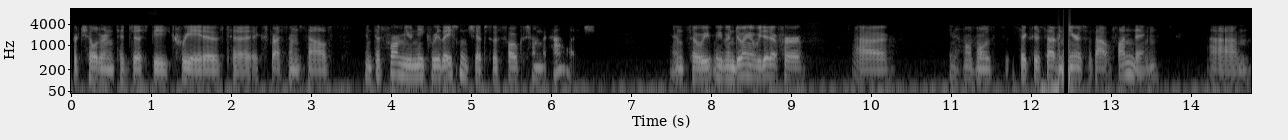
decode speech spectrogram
for children to just be creative, to express themselves, and to form unique relationships with folks from the college. And so we, we've been doing it. We did it for, uh, you know, almost six or seven years without funding. Um,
